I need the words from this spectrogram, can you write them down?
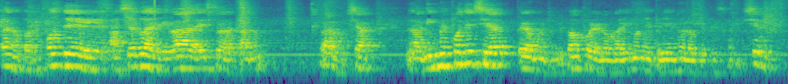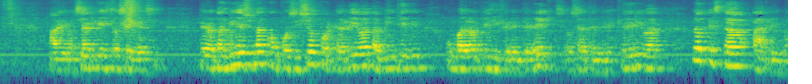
bueno, corresponde hacer la derivada de esto de acá, ¿no? Claro, o sea, la misma exponencial, pero multiplicado por el logaritmo neperiano de lo que están diciendo. o sea que esto sería así. Pero también es una composición porque arriba también tiene un valor que es diferente de x, o sea, tendrías que derivar lo que está arriba,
